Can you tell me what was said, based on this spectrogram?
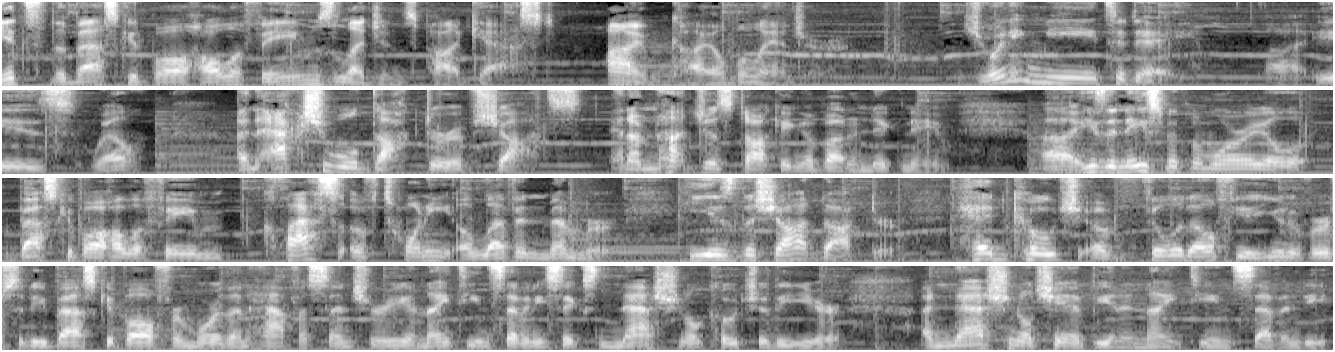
It's the Basketball Hall of Fame's Legends Podcast. I'm Kyle Belanger. Joining me today uh, is, well, an actual doctor of shots. And I'm not just talking about a nickname. Uh, he's a Naismith Memorial Basketball Hall of Fame Class of 2011 member. He is the shot doctor, head coach of Philadelphia University basketball for more than half a century, a 1976 National Coach of the Year, a national champion in 1970,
